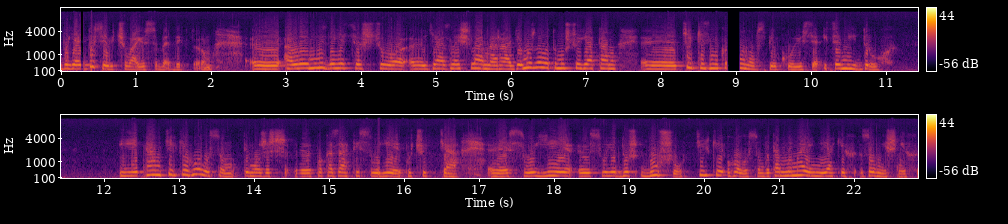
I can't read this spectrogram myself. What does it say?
Бо я й досі відчуваю себе диктором. Е, Але мені здається, що е, я знайшла на радіо, можливо, тому що я там е, тільки з мікрофоном спілкуюся, і це мій друг. І там тільки голосом ти можеш показати своє почуття, свої, свою душ, душу, тільки голосом, бо там немає ніяких зовнішніх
